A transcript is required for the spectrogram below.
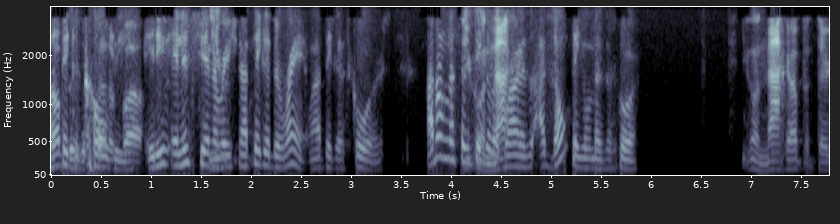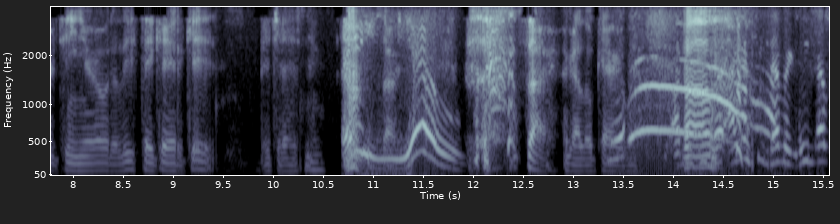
I think of Kobe. And in this generation, you, I think of Durant when I think of scorers. I don't necessarily think of knock, LeBron as I don't think of him as a scorer. You're gonna knock up a thirteen year old, at least take care of the kids. Bitch ass nigga. Hey Sorry. yo. Sorry, I got a little carried away. I, mean, um, I guess we never we never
